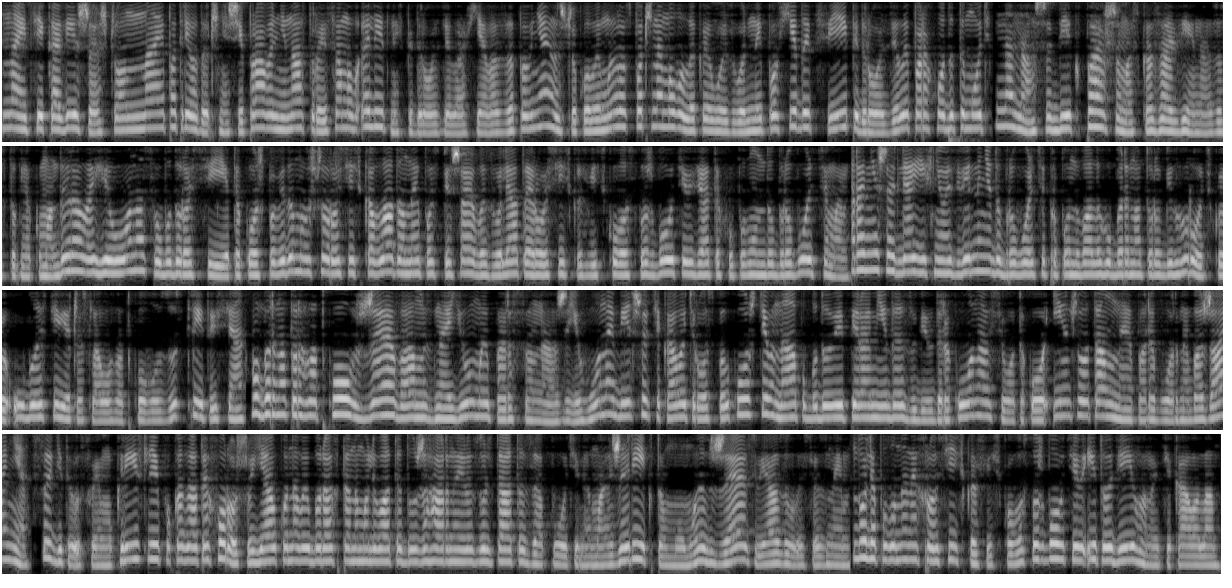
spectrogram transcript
Найцікавіше, що найпатріотичніші правильні настрої саме в елітних підрозділах. Я вас запевняю, що коли ми розпочнемо великий визвольний похід, ці підрозділи переходитимуть на наш бік першими, сказав він. Заступник командира Легіона Свободу Росії також повідомив, що російська влада не поспішає визволяти російських військовослужбовців, взятих у полон добровольцями. Раніше для їхнього звільнення добровольці пропонували губернатору Білгородської області В'ячеславу Гладкову зустрітися. Губернатор Гладков вже вам знайомий персонаж. Його найбільше цікавить розпил коштів на побудові піраміди, зубів дракона, всього такого іншого та непереборне бажання сидіти у своєму кріслі, показати хорошу явку на виборах та намалювати дуже гарний результат за Путіна. Майже рік тому ми вже зв'язувалися з ним. Доля полонених російських військовослужбовців і тоді його не цікавила.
